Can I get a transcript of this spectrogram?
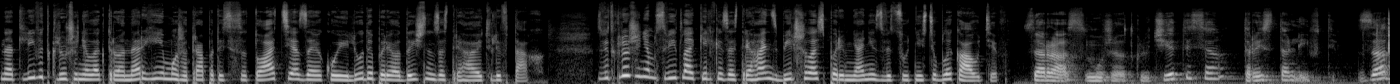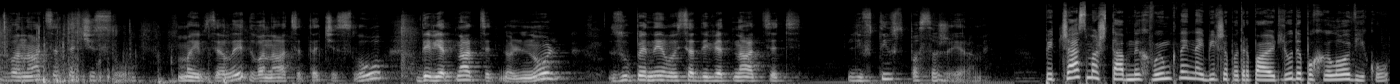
На тлі відключення електроенергії може трапитися ситуація, за якою люди періодично застрягають в ліфтах. З відключенням світла кількість застрягань збільшилась в порівнянні з відсутністю блекаутів. Зараз може відключитися 300 ліфтів за 12 число. Ми взяли 12 число, 19.00, зупинилося 19 ліфтів з пасажирами. Під час масштабних вимкнень найбільше потерпають люди похилого віку.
